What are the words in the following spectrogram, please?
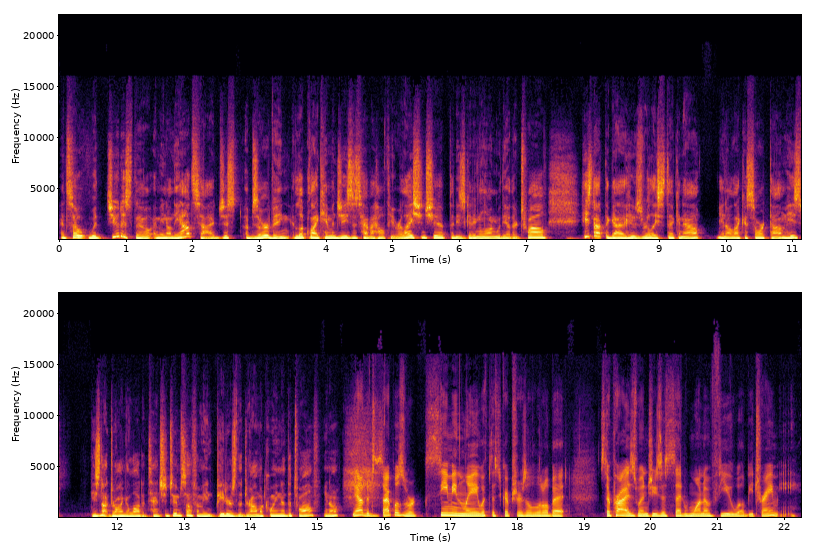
And so with Judas, though, I mean, on the outside, just observing, it looked like him and Jesus have a healthy relationship, that he's getting along with the other 12. He's not the guy who's really sticking out, you know, like a sore thumb. He's he's not drawing a lot of attention to himself. I mean, Peter's the drama queen of the 12, you know? Yeah, the disciples were seemingly, with the scriptures, a little bit surprised when Jesus said, One of you will betray me.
